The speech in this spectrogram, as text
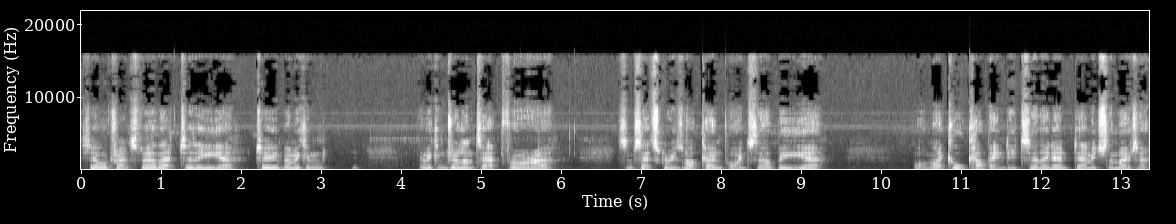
So we'll transfer that to the uh, tube and we can then we can drill and tap for uh, some set screws not cone points. They'll be uh, what I might call cup ended so they don't damage the motor.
